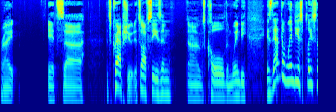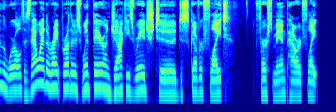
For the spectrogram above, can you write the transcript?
right? It's uh, it's crapshoot. It's off season. Uh, it was cold and windy. Is that the windiest place in the world? Is that why the Wright brothers went there on Jockey's Ridge to discover flight, first man-powered flight?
